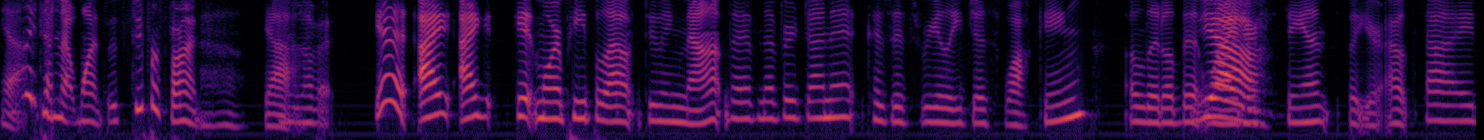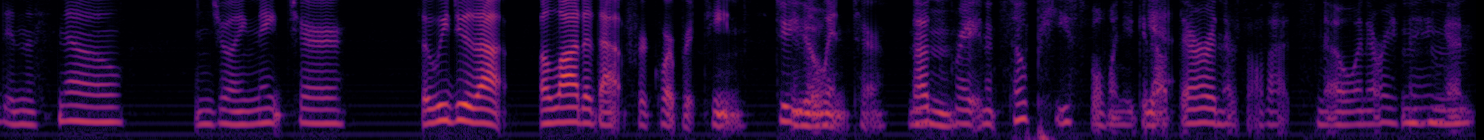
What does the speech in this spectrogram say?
yeah. I've only done that once. It's super fun. Oh, I love it. Yeah, I, I get more people out doing that that have never done it because it's really just walking a little bit Yeah. wider stance, but you're outside in the snow, enjoying nature. So we do that a lot of that for corporate teams Do in you? the winter. That's Mhm. great. And it's so peaceful when you get out there and there's all that snow and everything. Mhm. And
